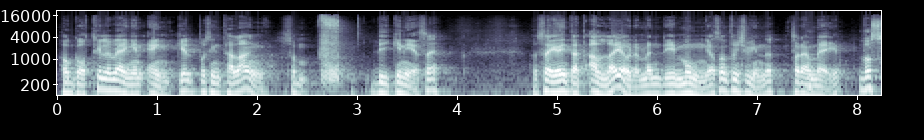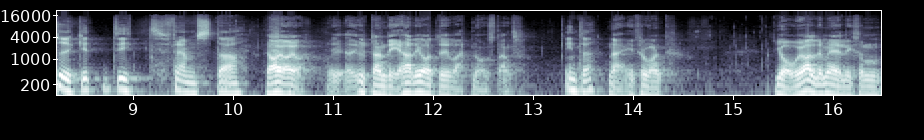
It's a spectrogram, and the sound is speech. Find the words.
har gått hela vägen enkelt på sin talang som viker ner sig. Jag säger inte att alla gör det, men det är många som försvinner på den vägen. Var psyket ditt främsta... Ja, ja, ja. Utan det hade jag inte varit någonstans. Inte? Nej, det tror jag inte. Jag var ju aldrig med liksom...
